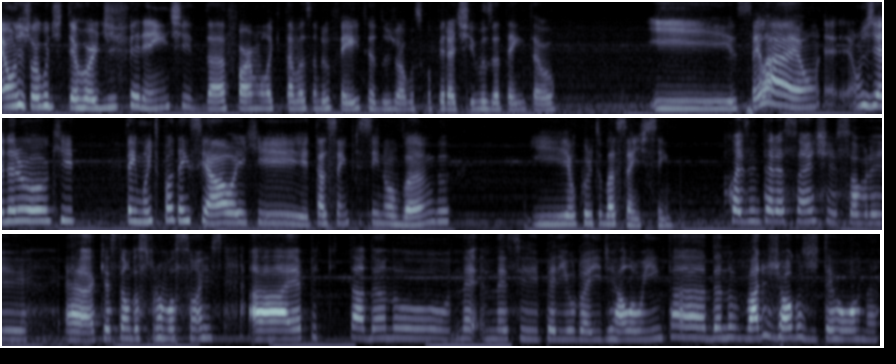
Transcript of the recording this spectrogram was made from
é um jogo de terror diferente da fórmula que estava sendo feita dos jogos cooperativos até então. E sei lá, é um, é um gênero que tem muito potencial e que está sempre se inovando. E eu curto bastante, sim coisa interessante sobre é, a questão das promoções, a Epic tá dando, nesse período aí de Halloween, tá dando vários jogos de terror, né?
